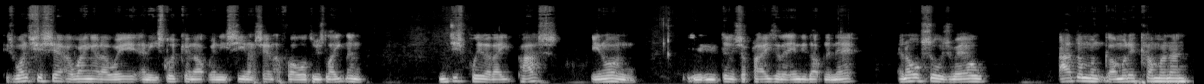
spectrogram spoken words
because once you set a winger away and he's looking up when he's seeing a centre forward who's lightning, you just play the right pass. You know, and you didn't surprise that it ended up in the net. And also as well, Adam Montgomery coming in,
